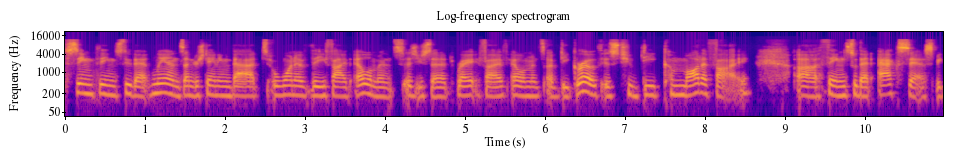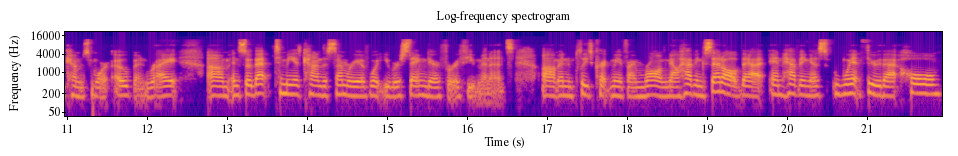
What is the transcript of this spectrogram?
seeing things through that lens, understanding that one of the five elements, as you said, right, five elements of degrowth is to decommodify uh, things so that access becomes more open, right? Um, and so that to me is kind of the summary of what you were saying there for a few minutes. Um, and please correct me if I'm wrong. Now, having said all of that and having us went through that whole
